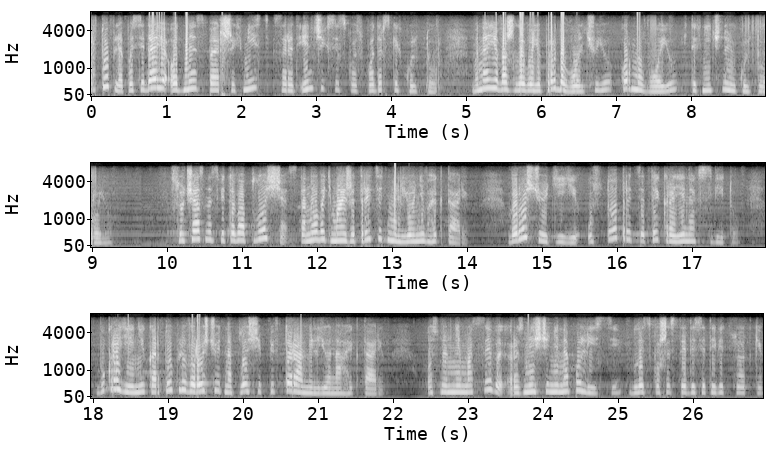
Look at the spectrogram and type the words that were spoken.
Картопля посідає одне з перших місць серед інших сільськогосподарських культур. Вона є важливою продовольчою, кормовою і технічною культурою. Сучасна світова площа становить майже 30 мільйонів гектарів. Вирощують її у 130 країнах світу. В Україні картоплю вирощують на площі 1,5 мільйона гектарів. Основні масиви розміщені на Поліссі близько 60%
